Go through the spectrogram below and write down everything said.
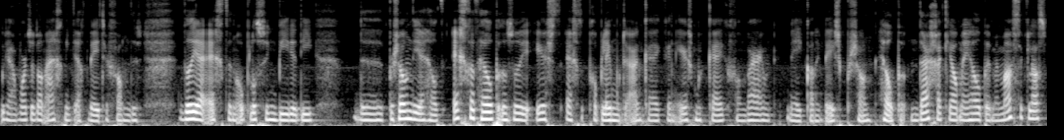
ja, wordt er dan eigenlijk niet echt beter van. Dus wil jij echt een oplossing bieden die de persoon die je helpt echt gaat helpen, dan zul je eerst echt het probleem moeten aankijken. En eerst moet kijken van waarmee kan ik deze persoon helpen. En daar ga ik jou mee helpen in mijn masterclass.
